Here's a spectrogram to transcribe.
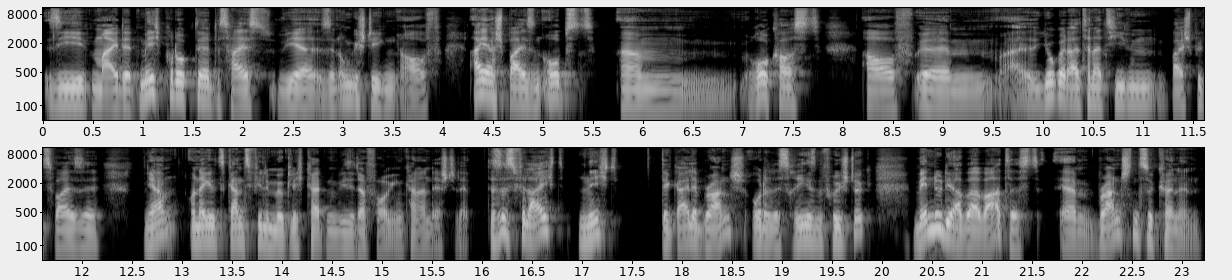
sie meidet Milchprodukte, das heißt, wir sind umgestiegen auf Eierspeisen, Obst, ähm, Rohkost, auf ähm, Joghurt-Alternativen beispielsweise. Ja, und da gibt es ganz viele Möglichkeiten, wie sie da vorgehen kann an der Stelle. Das ist vielleicht nicht der geile Brunch oder das Riesenfrühstück. Wenn du dir aber erwartest, ähm, brunchen zu können,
